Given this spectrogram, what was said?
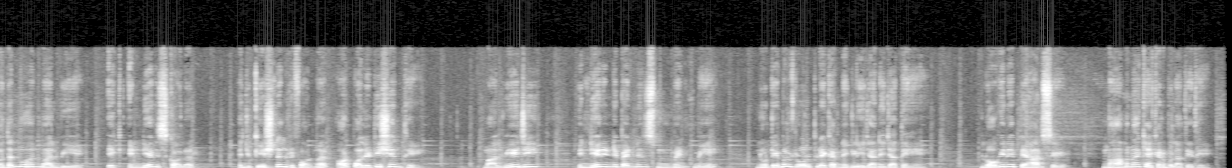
मदन मोहन मालवीय एक इंडियन स्कॉलर एजुकेशनल रिफॉर्मर और पॉलिटिशियन थे। Malaviya ji Indian independence movement में नोटेबल रोल प्ले करने के लिए जाने जाते हैं। लोग इन्हें प्यार से महामना कहकर बुलाते थे।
